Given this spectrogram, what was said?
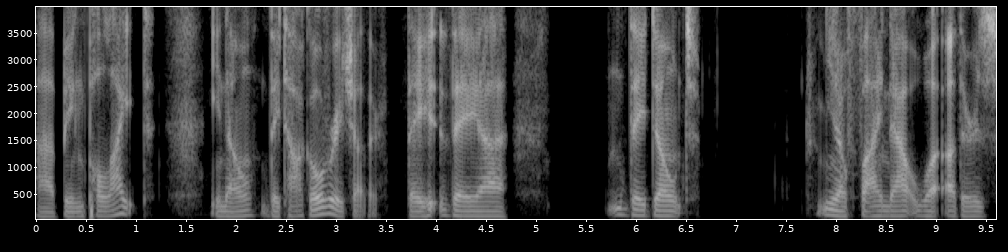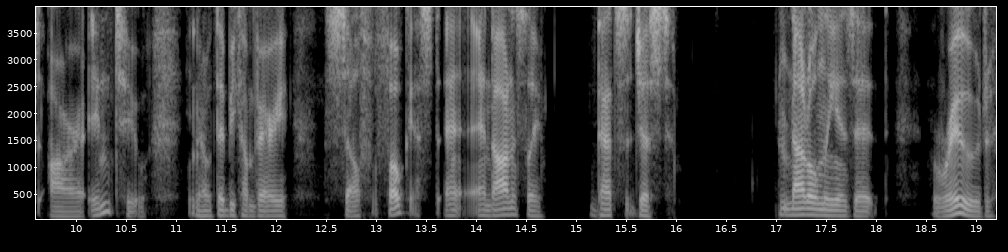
uh, being polite. You know, they talk over each other. They they uh, they don't, you know, find out what others are into. You know, they become very self focused, and, and honestly, that's just not only is it rude,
